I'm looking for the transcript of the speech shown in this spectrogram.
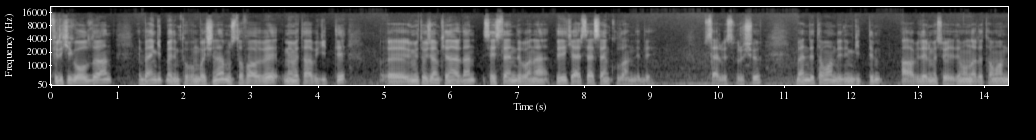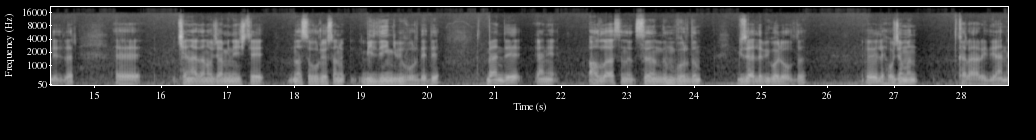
Frikik olduğu an e, ben gitmedim topun başına. Mustafa abi ve Mehmet abi gitti. Ümit hocam kenardan seslendi bana. Dedi ki Ersel sen kullan dedi serbest vuruşu. Ben de tamam dedim gittim abilerime söyledim. Onlar da tamam dediler. E, kenardan hocam yine işte nasıl vuruyorsan bildiğin gibi vur dedi. Ben de yani Allah'a sığın- sığındım, vurdum. Güzel de bir gol oldu. Öyle hocamın kararıydı yani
